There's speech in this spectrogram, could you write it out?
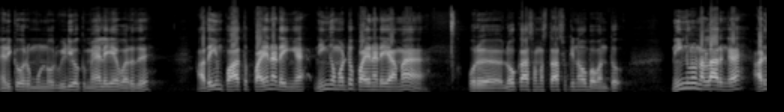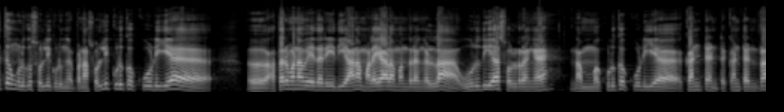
நெருக்கி ஒரு முந்நூறு வீடியோக்கு மேலேயே வருது. அதையும் பார்த்து பயனடைங்க. நீங்கள் மட்டும் பயனடையாமல் ஒரு லோகா சமஸ்தா சுக்கினோ பவந்து. நீங்களும் நல்லா இருங்க. அடுத்தவங்களுக்கு சொல்லிக் கொடுங்க. இப்போ நான் சொல்லிக் கொடுக்கக்கூடிய அதர்வண வேத ரீதியான மலையாள மந்திரங்கள்லாம் உறுதியாக சொல்கிறேங்க நம்ம கொடுக்கக்கூடிய கண்டென்ட் கண்டென்ட்னா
